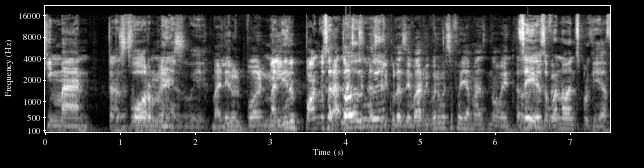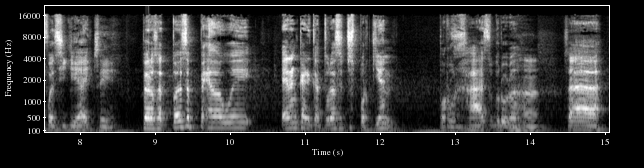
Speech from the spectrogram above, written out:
He-Man, Transformers, güey. My Little Pony. My Little Pony, o sea, todas, las, películas de Barbie. Bueno, eso fue ya más 90. Sí, eso fue 90 porque ya fue CGI. Sí. Pero, o sea, todo ese pedo, güey, eran caricaturas hechas por quién? Por, Hasbro. Ajá. O sea,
